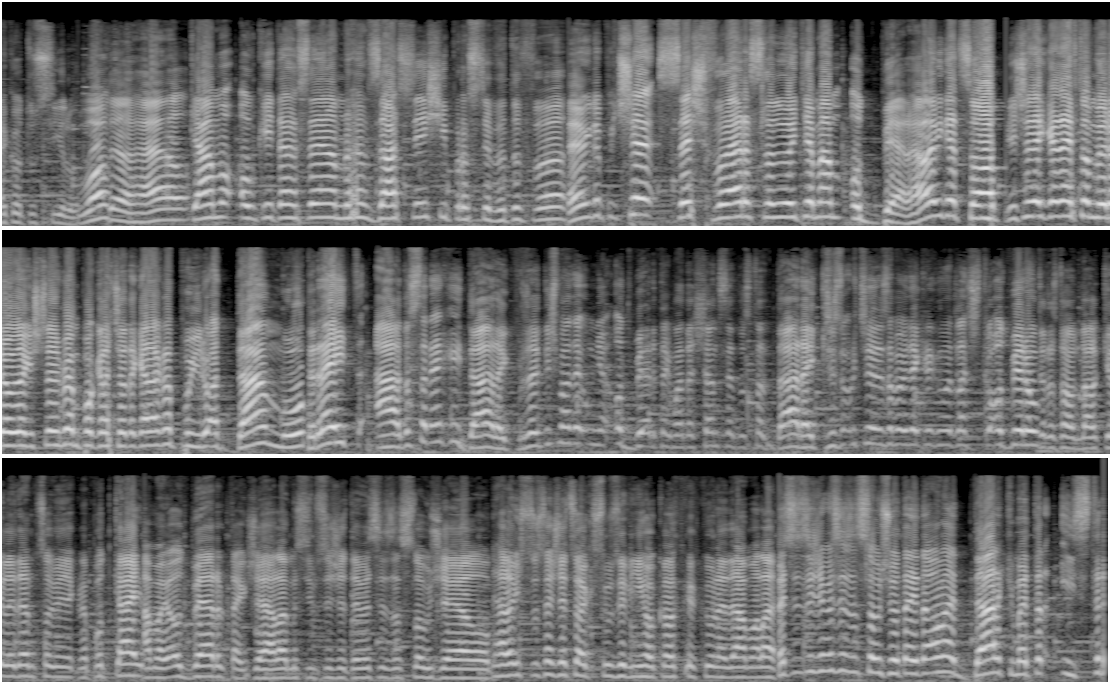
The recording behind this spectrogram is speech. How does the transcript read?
jako tu sílu. What the hell? Kámo, OK, ten se je mnohem vzácnější, prostě WTF. Nevím, kdo píše, seš flair, sledujete, mám odběr. Hele, víte co? Když tady v tom videu, tak ještě než budeme pokračovat, tak já takhle půjdu a dám mu trade a dostane nějaký dárek, protože když máte u mě odběr, tak máte šance dostat dárek, že se určitě nezapomeňte kliknout na tlačítko odběru, rozdávám dálky lidem, co mě někde potkají a mají odběr, takže ale myslím si, že ty by si zasloužil. Ale víš, co se, že co exkluzivního kliknu nedám, ale myslím si, že by si zasloužil tady tohle Dark Matter Easter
